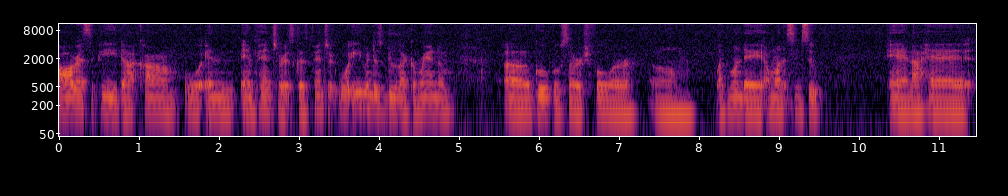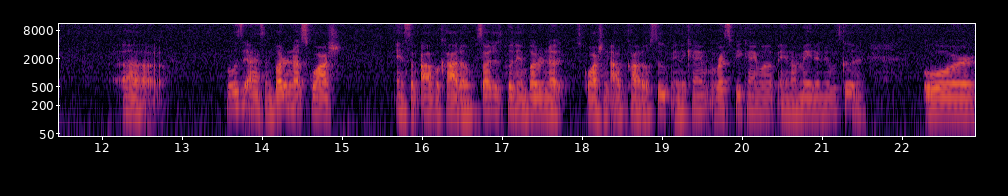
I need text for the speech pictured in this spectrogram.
allrecipe.com or in, in Pinterest because Pinterest or even just do like a random uh, Google search for um, like one day I wanted some soup and I had uh, what was it? I had some butternut squash and some avocado. So I just put in butternut squash and avocado soup, and it came recipe came up, and I made it, and it was good. Or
